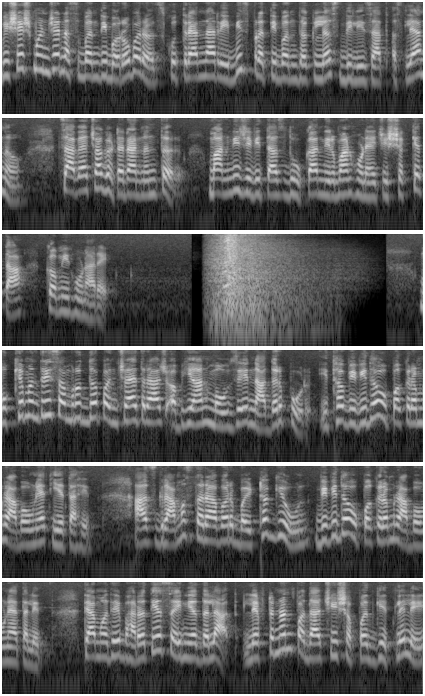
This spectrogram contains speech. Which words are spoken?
विशेष म्हणजे नसबंदी बरोबरच कुत्र्यांना रेबीज प्रतिबंधक लस दिली जात असल्यानं चाव्याच्या घटनांनंतर मानवी जीवितास धोका निर्माण होण्याची शक्यता कमी होणार आहे. मुख्यमंत्री समृद्ध पंचायत राज अभियान मौजे नादरपूर इथं विविध उपक्रम राबवण्यात येत आहेत. आज ग्रामस्तरावर बैठक घेऊन विविध उपक्रम राबवण्यात आलेत. त्यामध्ये भारतीय सैन्य दलात लेफ्टनंट पदाची शपथ घेतलेले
